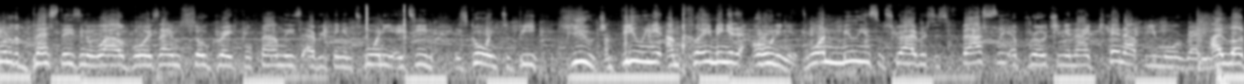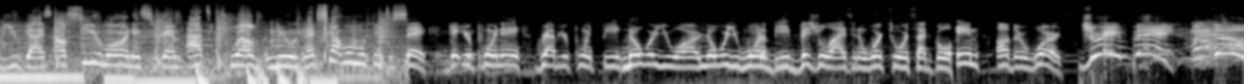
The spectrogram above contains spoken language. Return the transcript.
One of the best days in a while, boys. I am so grateful. Families, everything in 2018 is going to be huge. I'm feeling it, I'm claiming it, owning it. 1 million subscribers is fastly approaching, and I cannot be more ready. I love you guys. I'll see you tomorrow on Instagram at 12 noon. And I just got one more thing to say. Get your point A, grab your point B, know where you are, know where you want to be, visualize it, and work towards that goal. In other words, dream big, but do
